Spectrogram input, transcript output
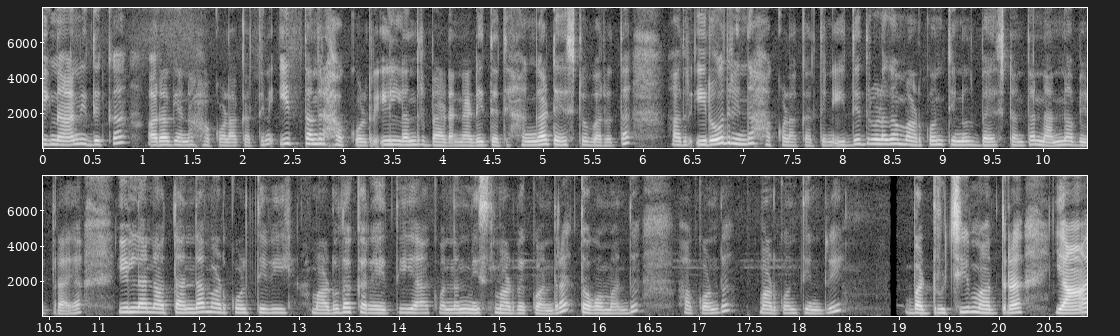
ಈಗ ನಾನು ಇದಕ್ಕೆ ಆರೋಗ್ಯನ ಹಾಕ್ಕೊಳಕತ್ತೀನಿ ಇತ್ತಂದ್ರೆ ಹಾಕ್ಕೊಳ್ರಿ ಇಲ್ಲಂದ್ರೆ ಬೇಡ, ನಡೀತೈತಿ. ಹಂಗೆ ಟೇಸ್ಟು ಬರುತ್ತೆ. ಆದ್ರೆ ಇರೋದ್ರಿಂದ ಹಾಕ್ಕೊಳಕತ್ತೀನಿ ಇದ್ದಿದ್ರೊಳಗೆ ಮಾಡ್ಕೊಂಡು ತಿನ್ನೋದು ಬೆಸ್ಟ್ ಅಂತ ನನ್ನ ಅಭಿಪ್ರಾಯ. ಇಲ್ಲ ನಾವು ತಂದ ಮಾಡ್ಕೊಳ್ತೀವಿ, ಮಾಡೋದ ಕರೆ ಐತಿ, ಯಾಕೆ ಒಂದೊಂದು ಮಿಸ್ ಮಾಡಬೇಕು ಅಂದ್ರೆ ತೊಗೊಂಬಂದು ಹಾಕ್ಕೊಂಡು ಮಾಡ್ಕೊಂಡು ತಿನ್ನಿರಿ ಬಟ್ ರುಚಿ ಮಾತ್ರ ಯಾವ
